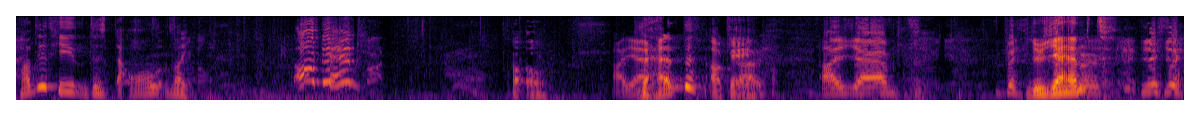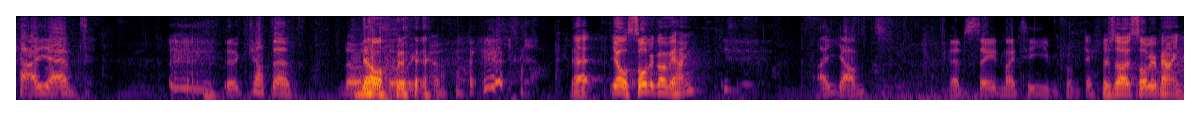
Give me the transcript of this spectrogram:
How did he? This all like? I'm dead. Uh oh. I The head? Okay. I, I yammed. You yamped? yeah, yeah, I yammed. Uh, cut that. No. No. there we go. He's dead. That yo, soldier going behind. I yammed. And saved my team from death. There's a soldier behind.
